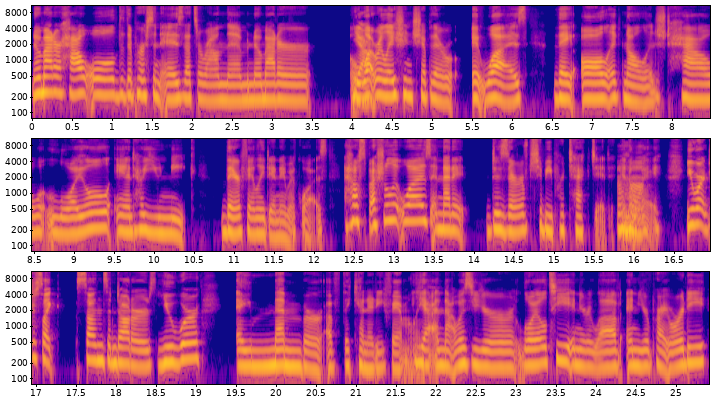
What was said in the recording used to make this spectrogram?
no matter how old the person is that's around them, no matter Yeah. what relationship there it was, they all acknowledged how loyal and how unique their family dynamic was, how special it was, and that it deserved to be protected in Uh-huh. a way. You weren't just like sons and daughters, you were a member of the Kennedy family. Yeah, and that was your loyalty and your love and your priority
